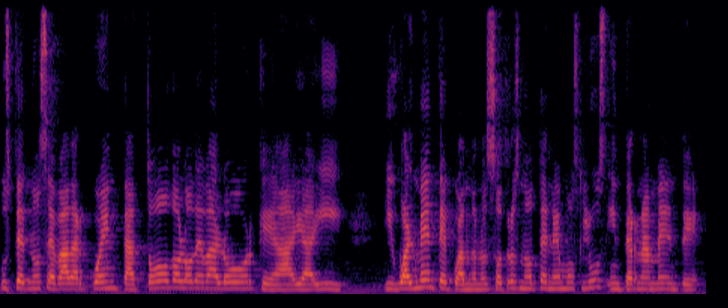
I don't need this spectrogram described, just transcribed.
usted no se va a dar cuenta todo lo de valor que hay ahí. Igualmente, cuando nosotros no tenemos luz internamente,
